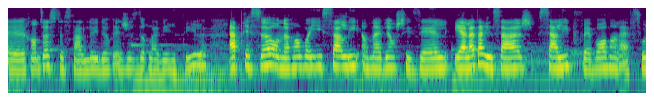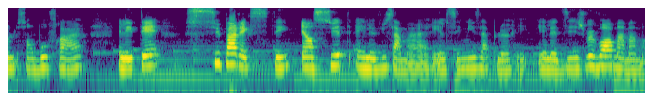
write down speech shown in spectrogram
Euh, rendu à ce stade-là, il devrait juste dire la vérité. Après ça, on a renvoyé Sally en avion chez elle et à l'atterrissage, Sally pouvait voir dans la foule son beau-frère. Elle était super excitée. Et ensuite, elle a vu sa mère et elle s'est mise à pleurer. elle a dit Je veux voir ma maman.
